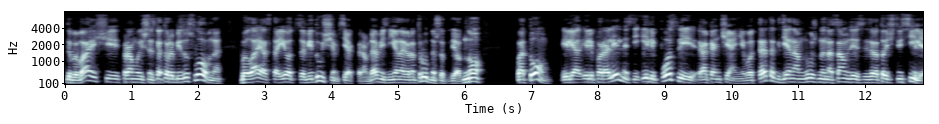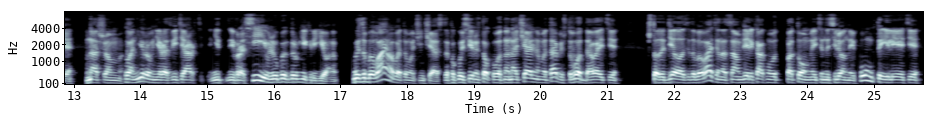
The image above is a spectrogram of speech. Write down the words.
добывающей промышленности, которая, безусловно, была и остается ведущим сектором, да, без нее, наверное, трудно что-то делать, но потом, или, или параллельности, или после окончания, вот это, где нам нужно на самом деле сосредоточить усилия в нашем планировании развития Арктики, не, и в России, и в любых других регионах. Мы забываем об этом очень часто, фокусируемся только вот на начальном этапе, что вот давайте что-то делать и добывать, а на самом деле как мы вот потом эти населенные пункты или эти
